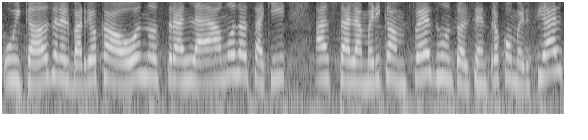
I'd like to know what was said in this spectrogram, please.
ubicados en el barrio Cabos, nos trasladamos hasta aquí, hasta el American Fest junto al centro comercial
